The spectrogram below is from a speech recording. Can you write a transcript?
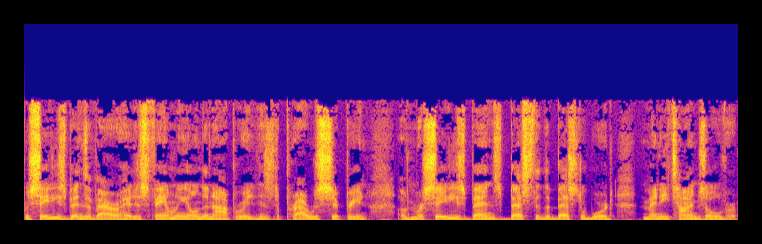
Mercedes Benz of Arrowhead is family owned and operated and is the proud recipient of Mercedes Benz Best of the Best award many times over.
